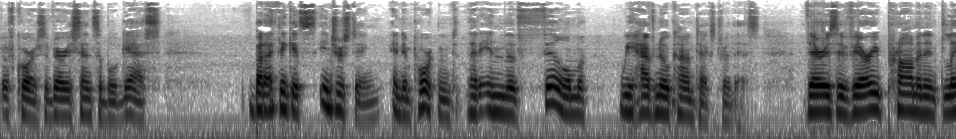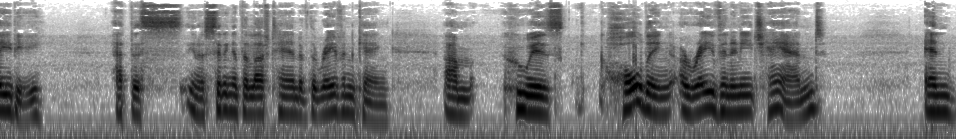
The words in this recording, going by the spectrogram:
of course, a very sensible guess. But I think it's interesting and important that in the film we have no context for this. There is a very prominent lady at this, you know, sitting at the left hand of the Raven King, um, who is holding a raven in each hand and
